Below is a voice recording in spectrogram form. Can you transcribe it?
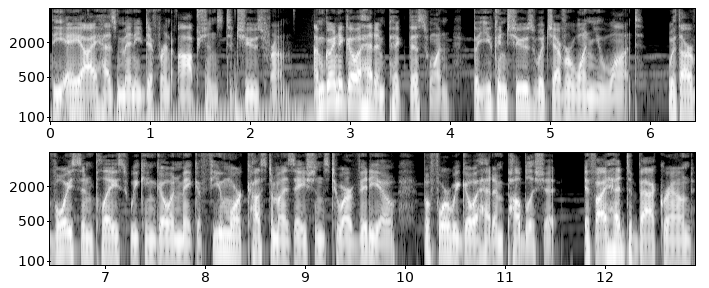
the AI has many different options to choose from. I'm going to go ahead and pick this one, but you can choose whichever one you want. With our voice in place, we can go and make a few more customizations to our video before we go ahead and publish it. If I head to background,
